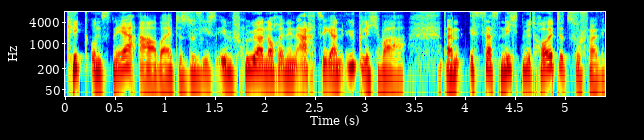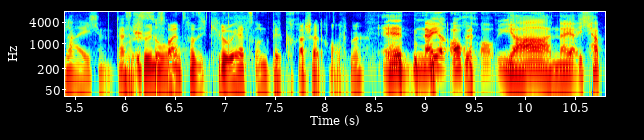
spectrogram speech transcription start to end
Kick und Snare arbeite, so wie es eben früher noch in den 80ern üblich war, dann ist das nicht mit heute zu vergleichen. Das schön ist so. 22 Kilohertz und Bitcrusher drauf, ne? Äh, naja, auch, ja, naja, ich habe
